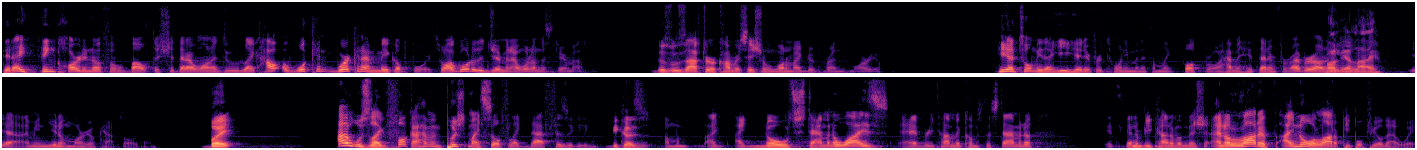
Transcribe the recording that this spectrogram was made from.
did I think hard enough about the shit that I want to do? Like how what can where can I make up for it? So I'll go to the gym and I went on the stairmaster. This was after a conversation with one of my good friends, Mario. He had told me that he hit it for 20 minutes. I'm like, fuck, bro, I haven't hit that in forever. I don't Probably a lie. yeah, I mean, you know, Mario caps all the time. But I was like, fuck, I haven't pushed myself like that physically because I'm I, I know stamina wise, every time it comes to stamina, it's gonna be kind of a mission. And a lot of I know a lot of people feel that way.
